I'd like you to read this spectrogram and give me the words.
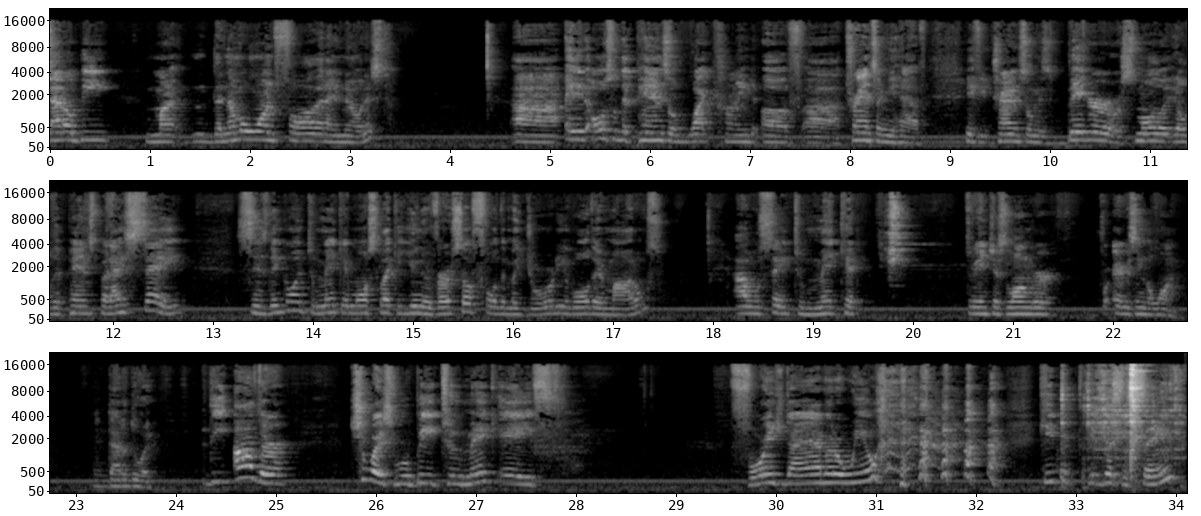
That'll be my the number one flaw that I noticed. Uh, and it also depends on what kind of uh, transom you have. If your transom is bigger or smaller, it all depends. But I say, since they're going to make it most likely universal for the majority of all their models, I will say to make it three inches longer for every single one. And that'll do it. The other choice will be to make a four inch diameter wheel. keep it, keep this the same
